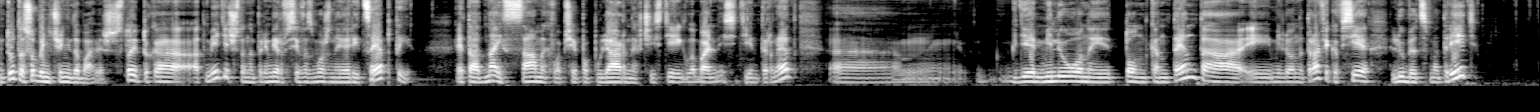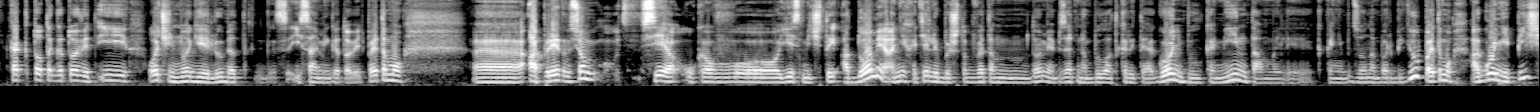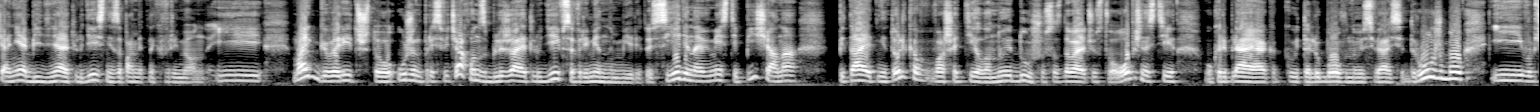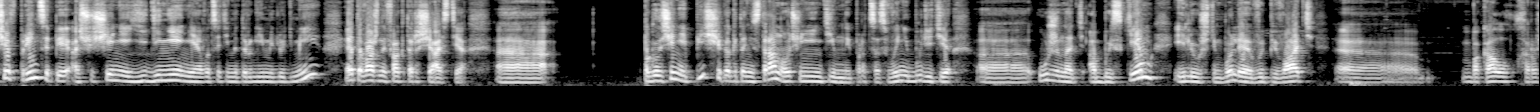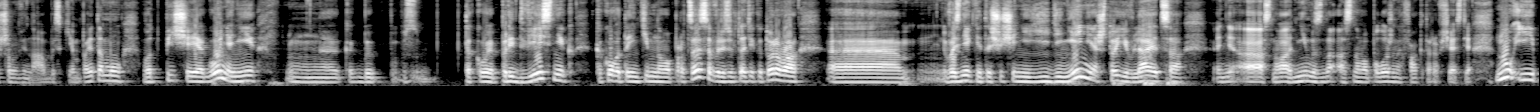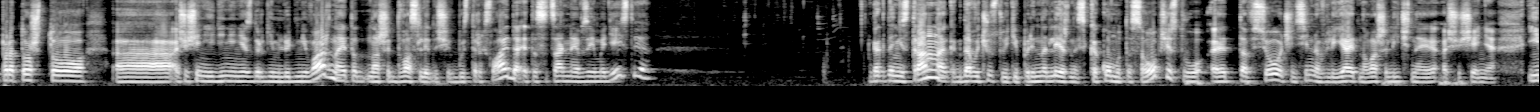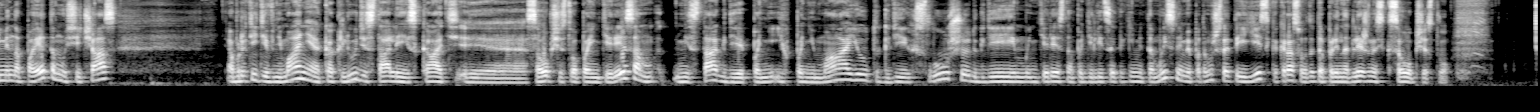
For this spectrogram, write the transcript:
тут особо ничего не добавишь. Стоит только отметить, что, например, всевозможные рецепты, это одна из самых вообще популярных частей глобальной сети интернет, эм, где миллионы тонн контента и миллионы трафика, все любят смотреть как кто-то готовит, и очень многие любят и сами готовить. Поэтому а при этом всем все, у кого есть мечты о доме, они хотели бы, чтобы в этом доме обязательно был открытый огонь, был камин там или какая-нибудь зона барбекю. Поэтому огонь и пища, они объединяют людей с незапамятных времен. И Майк говорит, что ужин при свечах, он сближает людей в современном мире. То есть съеденная вместе пища, она питает не только ваше тело, но и душу, создавая чувство общности, укрепляя какую-то любовную связь и дружбу. И вообще, в принципе, ощущение единения вот с этими другими людьми – это важный фактор счастья. Э, поглощение пищи, как это ни странно, очень интимный процесс. Вы не будете э, ужинать абы с кем, или уж тем более выпивать э, бокал хорошего вина абы с кем. Поэтому вот пища и огонь, они как бы такой предвестник какого-то интимного процесса, в результате которого э, возникнет ощущение единения, что является основ, одним из основоположных факторов счастья. Ну и про то, что э, ощущение единения с другими людьми важно, это наши два следующих быстрых слайда, это социальное взаимодействие. Как-то ни странно, когда вы чувствуете принадлежность к какому-то сообществу, это все очень сильно влияет на ваши личные ощущения. И именно поэтому сейчас Обратите внимание, как люди стали искать э, сообщества по интересам, места, где пони их понимают, где их слушают, где им интересно поделиться какими-то мыслями, потому что это и есть как раз вот эта принадлежность к сообществу.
